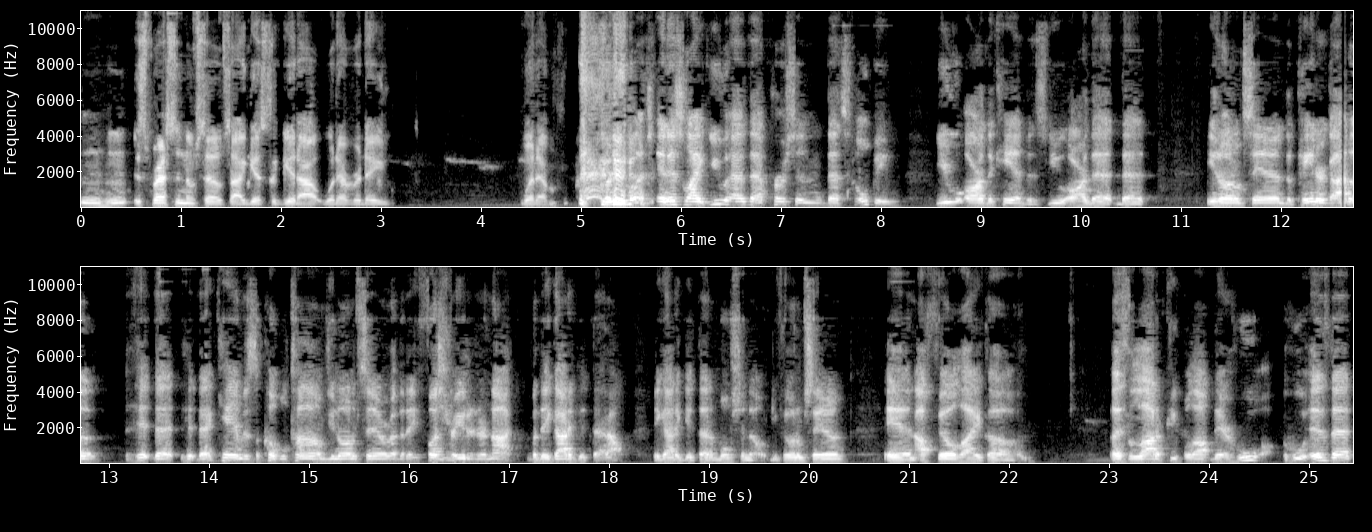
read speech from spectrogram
mm-hmm. expressing themselves, I guess, to get out whatever they, whatever. Pretty much, and it's like you as that person that's helping. you are the canvas. You are that that you know what I'm saying? The painter gotta hit that hit that canvas a couple times, you know what I'm saying, whether they frustrated or not, but they gotta get that out. They gotta get that emotion out. You feel what I'm saying? And I feel like um, there's a lot of people out there who who is that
